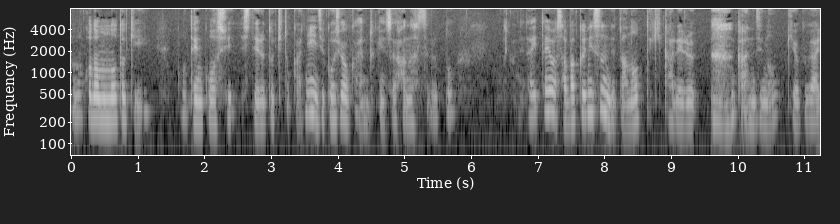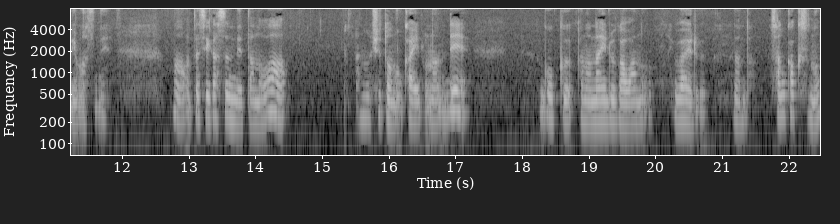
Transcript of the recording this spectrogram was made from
その子供の時こう転校ししてる時とかに自己紹介の時にそういう話すると大体は砂漠に住んでたの？って聞かれる 感じの記憶がありますね。まあ私が住んでたのはあの首都のカイロなんですごくあのナイル川のいわゆるなんだ三角州の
